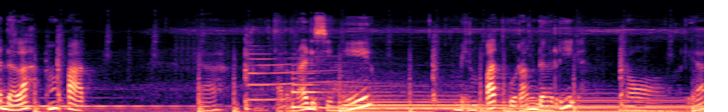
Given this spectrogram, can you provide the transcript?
adalah 4 ya karena di sini min 4 kurang dari 0 ya.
